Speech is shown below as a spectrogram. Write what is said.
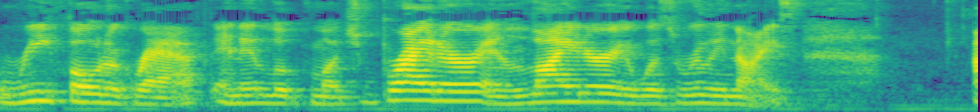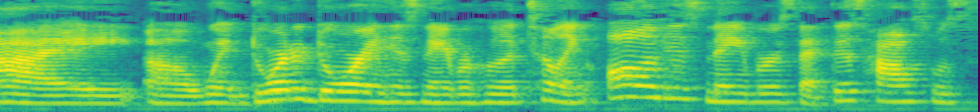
rephotographed and it looked much brighter and lighter. It was really nice. I uh, went door to door in his neighborhood telling all of his neighbors that this house was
